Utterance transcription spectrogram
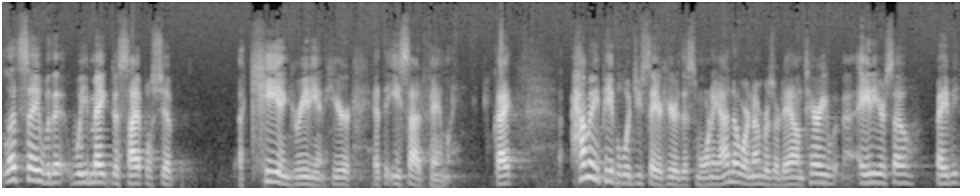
Let's say that we make discipleship a key ingredient here at the Eastside family, okay? How many people would you say are here this morning? I know our numbers are down. Terry, 80 or so, maybe,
